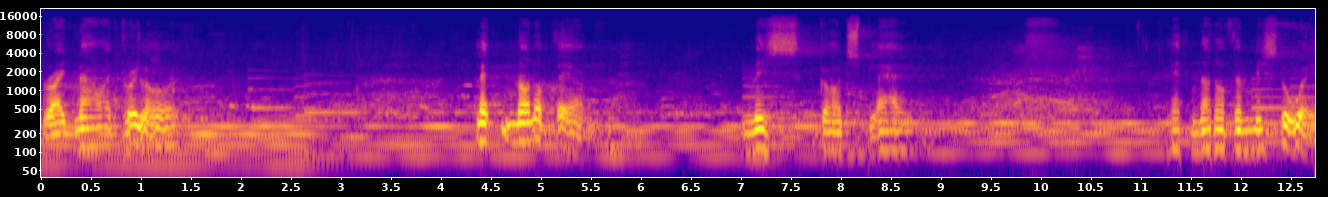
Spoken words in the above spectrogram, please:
Right now, I pray, Lord, let none of them miss God's plan. Let none of them miss the way.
